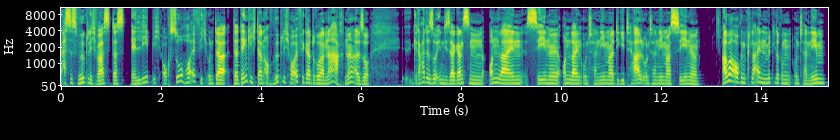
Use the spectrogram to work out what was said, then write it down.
das ist wirklich was, das erlebe ich auch so häufig und da, da denke ich dann auch wirklich häufiger drüber nach. Ne? Also gerade so in dieser ganzen Online-Szene, Online-Unternehmer, Digitalunternehmer-Szene, aber auch in kleinen, mittleren Unternehmen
